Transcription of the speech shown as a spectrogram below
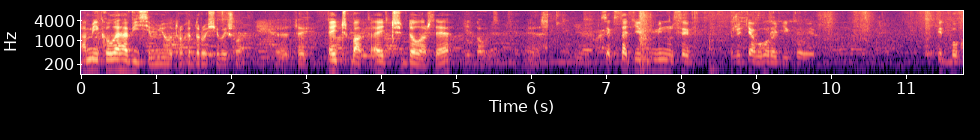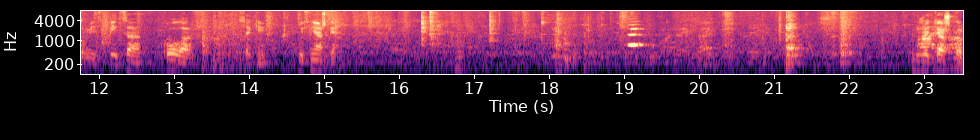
А мій колега 8, в нього трохи дорожче вийшло. Е, 8 бак, 8 доларів, yeah? Це, кстати, мінуси життя в городі, коли під боком є піца, кола, всякі вкусняшки. Дуже тяжко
